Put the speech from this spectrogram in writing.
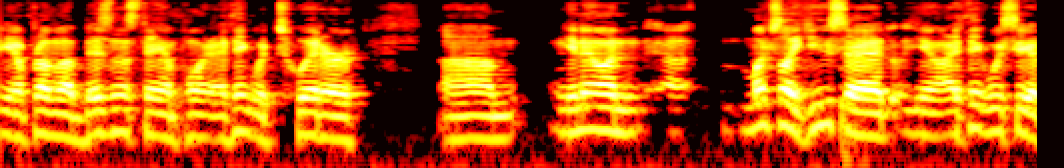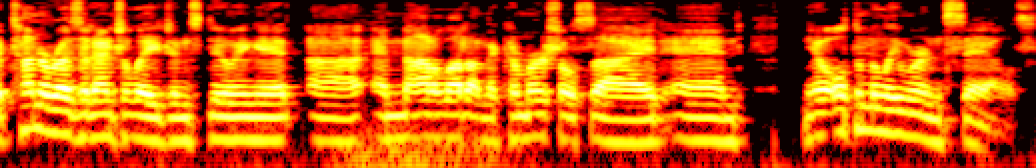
you know, from a business standpoint. I think with Twitter, um, you know, and uh, much like you said, you know, I think we see a ton of residential agents doing it, uh, and not a lot on the commercial side. And you know, ultimately we're in sales.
